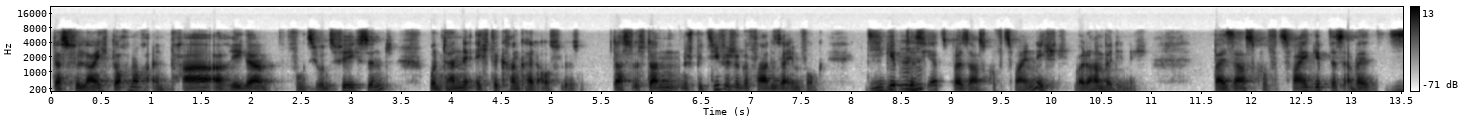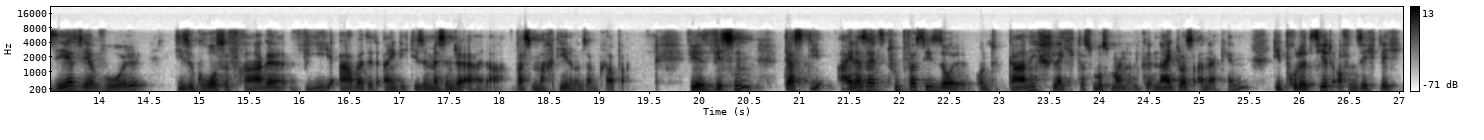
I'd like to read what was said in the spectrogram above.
Dass vielleicht doch noch ein paar Erreger funktionsfähig sind und dann eine echte Krankheit auslösen. Das ist dann eine spezifische Gefahr dieser Impfung. Die gibt mhm. es jetzt bei SARS-CoV-2 nicht, weil da haben wir die nicht. Bei SARS-CoV-2 gibt es aber sehr, sehr wohl diese große Frage, wie arbeitet eigentlich diese Messenger-RNA? Was macht die in unserem Körper? Wir wissen, dass die einerseits tut, was sie soll und gar nicht schlecht. Das muss man neidlos anerkennen. Die produziert offensichtlich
